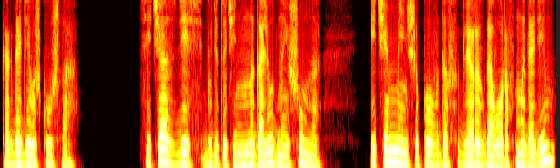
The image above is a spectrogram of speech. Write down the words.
когда девушка ушла. «Сейчас здесь будет очень многолюдно и шумно, и чем меньше поводов для разговоров мы дадим,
